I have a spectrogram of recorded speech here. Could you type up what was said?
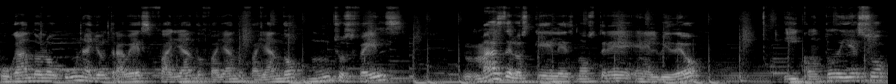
jugándolo una y otra vez, fallando, fallando, fallando, muchos fails, más de los que les mostré en el video. Y con todo y eso,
